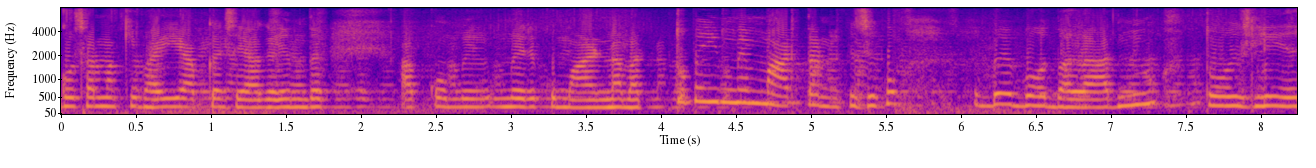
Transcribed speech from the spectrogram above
गौसर मक्खी भाई आप कैसे आ गए अंदर? आपको मे, मेरे को मारना मत। तो भाई मैं मारता नहीं किसी को। मैं बहुत भला आदमी हूँ तो इसलिए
